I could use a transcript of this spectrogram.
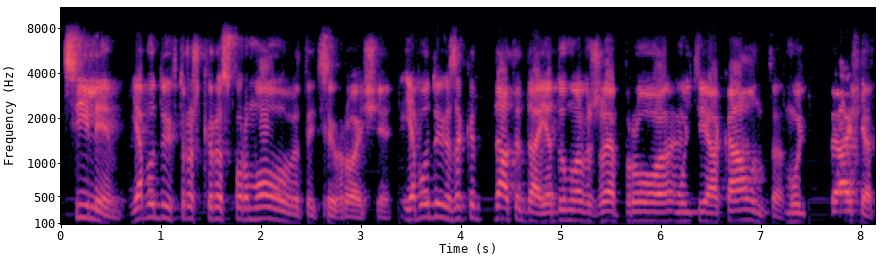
цілі я буду їх трошки розформовувати. Ці гроші. Я буду їх закидати. Да, я думав вже про мультіаккаунт, мультиакер.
